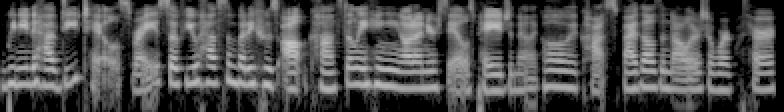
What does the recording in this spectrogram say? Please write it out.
we need to have details, right? So if you have somebody who's all, constantly hanging out on your sales page and they're like, "Oh, it costs $5,000 to work with her."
